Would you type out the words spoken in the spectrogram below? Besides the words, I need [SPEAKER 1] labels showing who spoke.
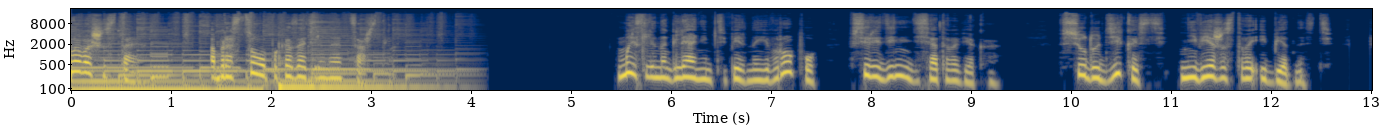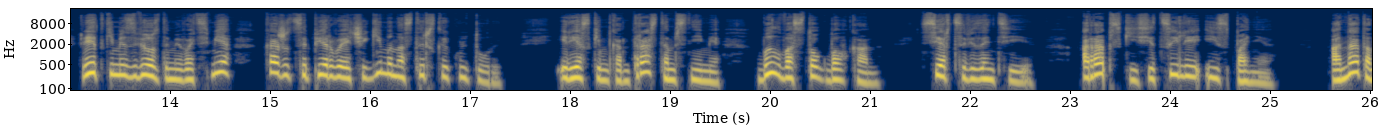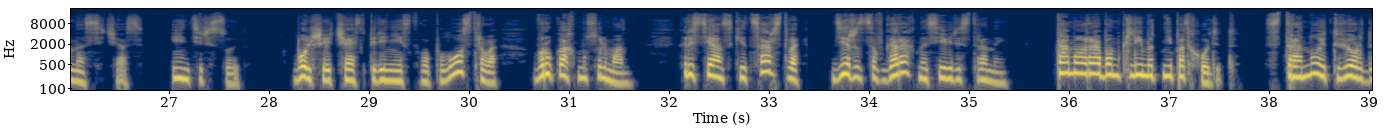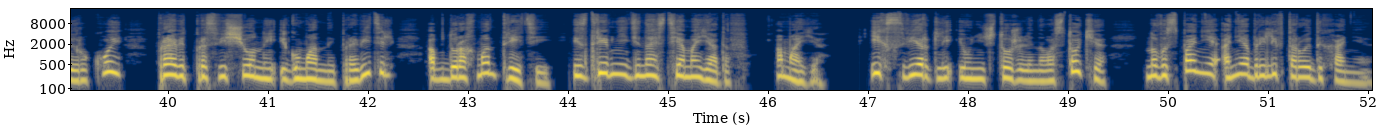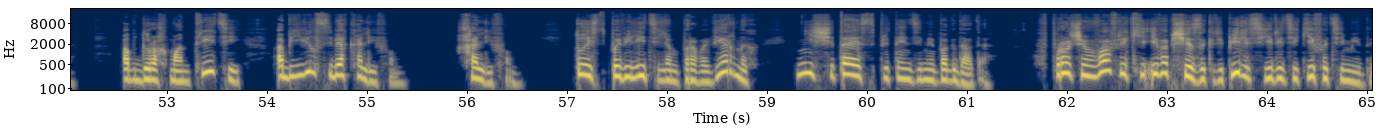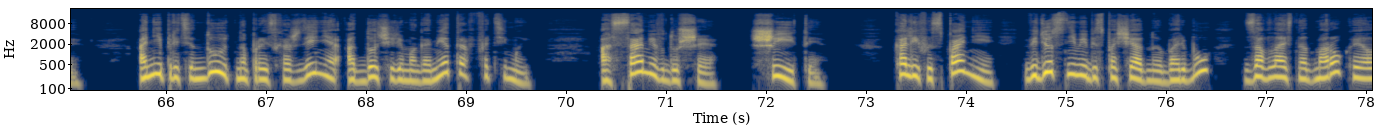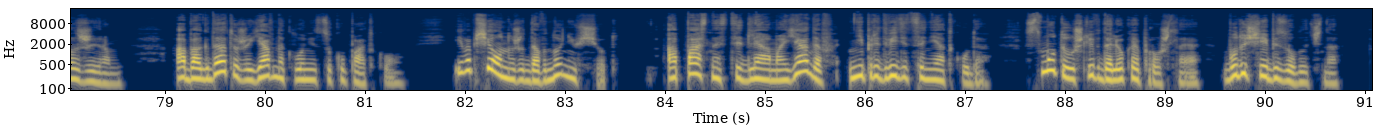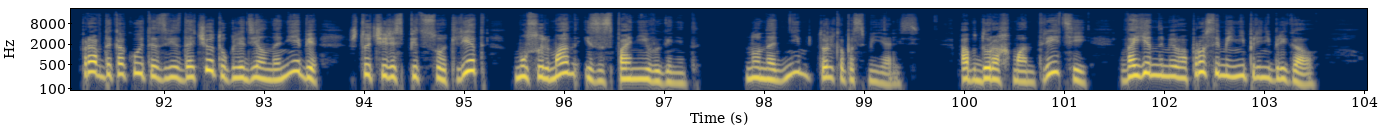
[SPEAKER 1] Глава 6. Образцово-показательное царство. Мысленно глянем теперь на Европу в середине X века. Всюду дикость, невежество и бедность. Редкими звездами во тьме кажутся первые очаги монастырской культуры. И резким контрастом с ними был Восток-Балкан, сердце Византии, арабские Сицилия и Испания. Она-то нас сейчас и интересует. Большая часть Пиренейского полуострова в руках мусульман. Христианские царства держатся в горах на севере страны. Там арабам климат не подходит. Страной твердой рукой правит просвещенный и гуманный правитель Абдурахман III из древней династии Амаядов, Амайя. Их свергли и уничтожили на востоке, но в Испании они обрели второе дыхание. Абдурахман III объявил себя калифом. Халифом то есть повелителем правоверных, не считаясь с претензиями Багдада. Впрочем, в Африке и вообще закрепились еретики-фатимиды. Они претендуют на происхождение от дочери Магомета Фатимы, а сами в душе – шииты. Калиф Испании ведет с ними беспощадную борьбу за власть над Марокко и Алжиром, а Багдад уже явно клонится к упадку. И вообще он уже давно не в счет. Опасности для амаядов не предвидится ниоткуда. Смуты ушли в далекое прошлое, будущее безоблачно. Правда, какой-то звездочет углядел на небе, что через 500 лет мусульман из Испании выгонит. Но над ним только посмеялись. Абдурахман III военными вопросами не пренебрегал.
